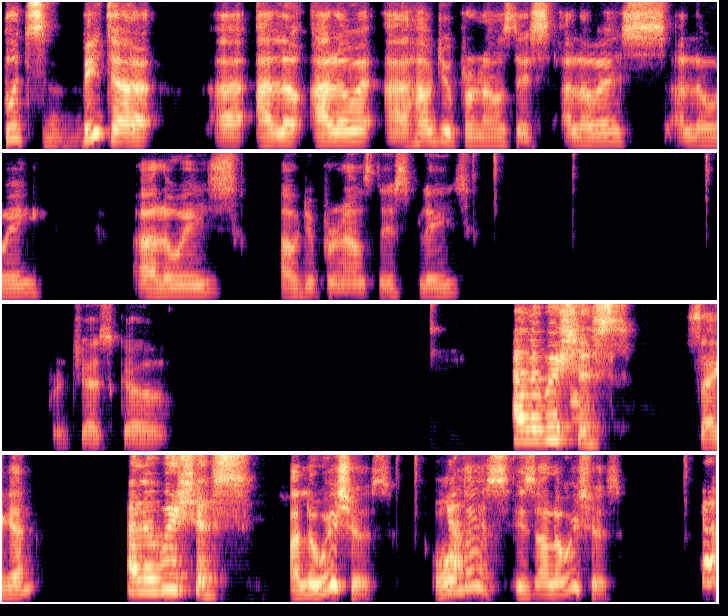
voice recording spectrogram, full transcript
Puts bitter uh, aloe, aloe uh, how do you pronounce this? Aloes, aloe, aloes, how do you pronounce this, please? Francesco. Aloysius. Say again? Aloysius. Aloysius. All yeah. this is Aloysius. Yeah.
